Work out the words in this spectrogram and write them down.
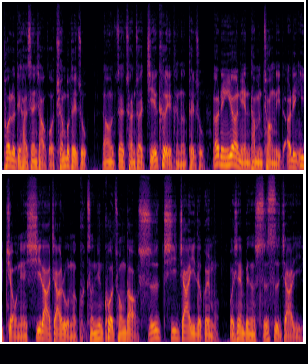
波罗的海三小国全部退出。然后再传出来，捷克也可能退出。二零一二年他们创立的，二零一九年希腊加入呢，曾经扩充到十七加一的规模，我现在变成十四加一。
